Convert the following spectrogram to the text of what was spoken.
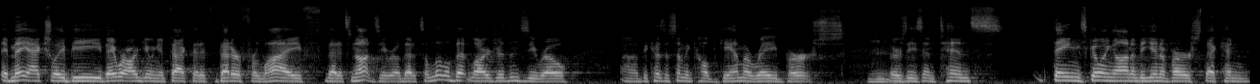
it may actually be, they were arguing, in fact, that it's better for life, that it's not zero, that it's a little bit larger than zero uh, because of something called gamma ray bursts. There's these intense things going on in the universe that can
